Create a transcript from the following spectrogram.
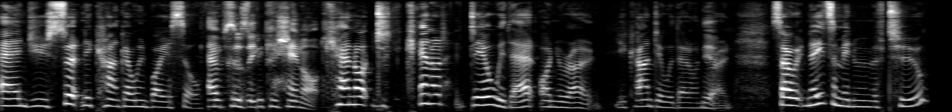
and you certainly can't go in by yourself because- Absolutely because cannot. you cannot cannot deal with that on your own. You can't deal with that on your own. So it needs a minimum of two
